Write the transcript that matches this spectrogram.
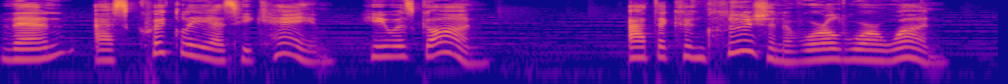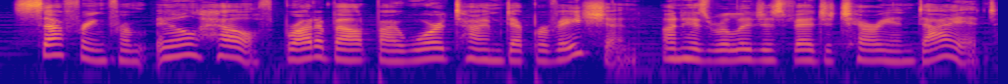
Then, as quickly as he came, he was gone. At the conclusion of World War I, suffering from ill health brought about by wartime deprivation on his religious vegetarian diet,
